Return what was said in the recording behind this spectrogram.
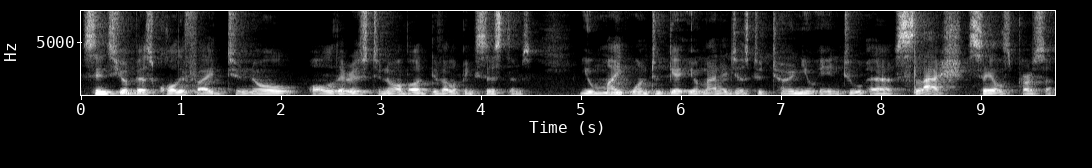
Since you're best qualified to know all there is to know about developing systems, you might want to get your managers to turn you into a slash salesperson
